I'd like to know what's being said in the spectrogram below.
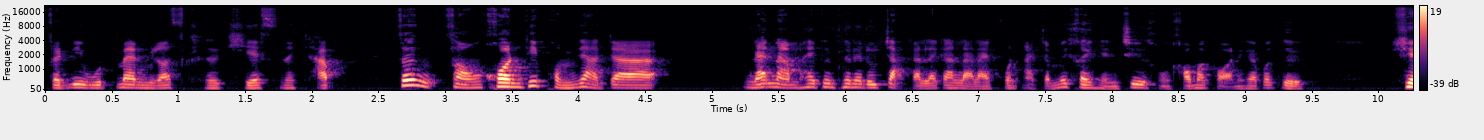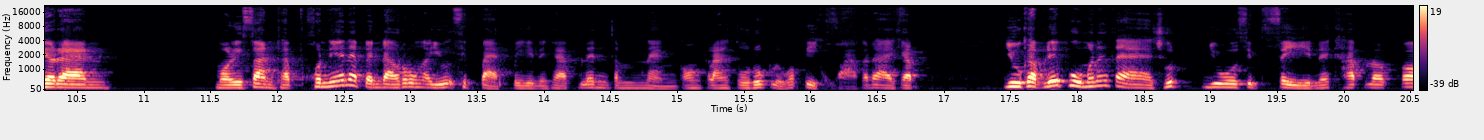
เฟรดดี้วูดแมนมิลอสเคอร์เคสนะครับ ซึ่ง 2 คนที่ผมอยากจะ แนะนำให้เพื่อนๆได้รู้จักกันและกันหลายๆ คนอาจจะไม่เคยเห็นชื่อของเขามาก่อนนะครับ ก็คือเคียรนมอริสันครับ คนนี้เนี่ยเป็นดาวรุ่งอายุ 18 ปีนะครับ เล่นตำแหน่งกองกลางตัวรุกหรือว่าปีกขวาก็ได้ครับ อยู่กับลิเวอร์พูลมาตั้งแต่ชุด U14 นะครับ แล้วก็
